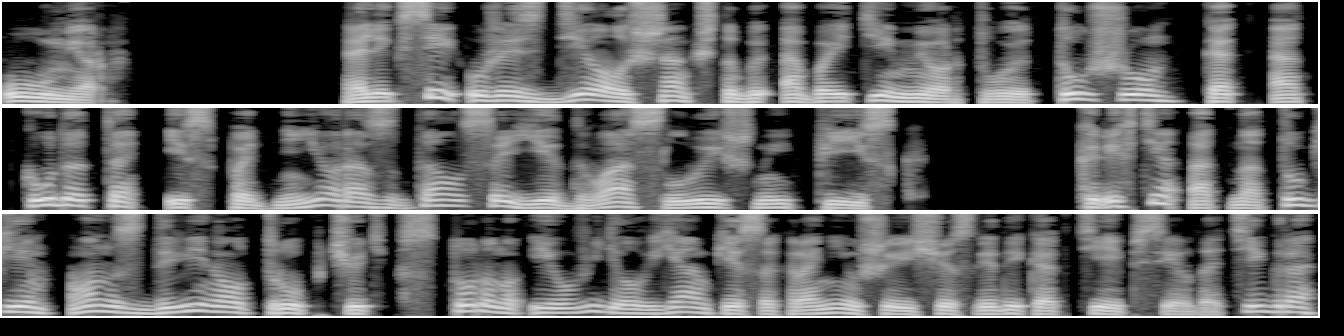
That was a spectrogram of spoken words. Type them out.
умер. Алексей уже сделал шаг, чтобы обойти мертвую тушу, как откуда-то из-под нее раздался едва слышный писк. Кряхтя от натуги, он сдвинул труп чуть в сторону и увидел в ямке, сохранившие еще следы когтей псевдотигра,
